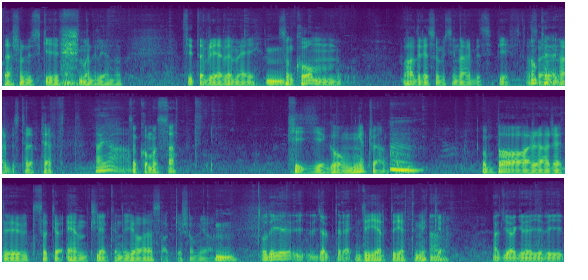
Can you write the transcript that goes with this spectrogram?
där som du skriver Madeleine. att Sitta bredvid mig. Mm. Som kom och hade det som sin arbetsuppgift. Alltså Okej. en arbetsterapeut. Ah, ja. Som kom och satt tio gånger tror jag han kom. Mm. Och bara redde ut så att jag äntligen kunde göra saker som jag... Mm. Och det hjälpte dig? Det hjälpte jättemycket. Ja. Att göra grejer i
